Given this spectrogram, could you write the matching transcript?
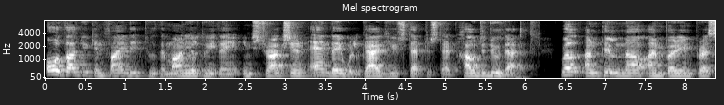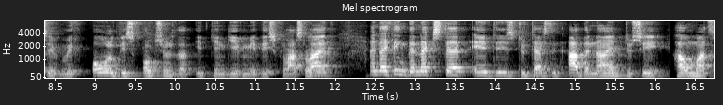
All that you can find it to the manual to the instruction and they will guide you step to step how to do that. Well, until now I'm very impressive with all these options that it can give me this flashlight. And I think the next step it is to test it at the night to see how much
